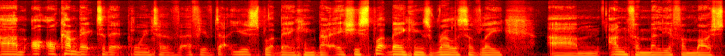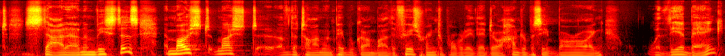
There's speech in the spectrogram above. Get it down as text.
um, I'll, I'll, come back to that point of if you've used split banking, but actually, split banking is relatively um, unfamiliar for most start out investors. Most most of the time, when people go and buy their first rental property, they do 100% borrowing with their bank,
